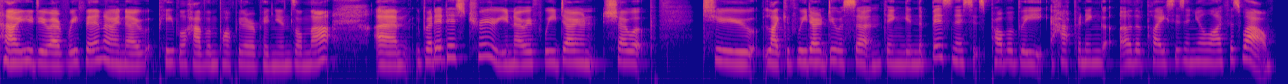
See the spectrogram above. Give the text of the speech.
how you do everything. I know people have unpopular opinions on that. Um, but it is true you know if we don't show up to like if we don't do a certain thing in the business it's probably happening other places in your life as well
